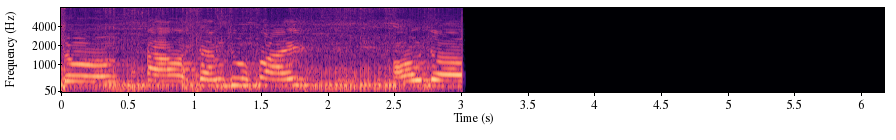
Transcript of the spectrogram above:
So, uh, 725 out of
